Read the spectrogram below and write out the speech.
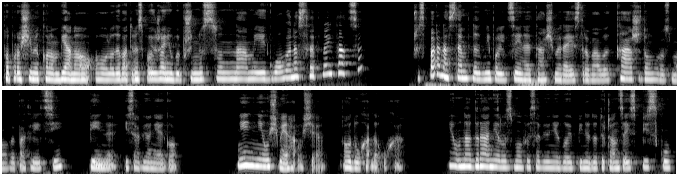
Poprosimy Kolumbiano o lodowatym spojrzeniu, by przyniósł nam jej głowę na srebrnej tacy? Przez parę następnych dni policyjne taśmy rejestrowały każdą rozmowę Patrycji, Piny i Savioniego. Ninni uśmiechał się od ucha do ucha. Miał nagranie rozmowy Savioniego i Piny dotyczącej spisku.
